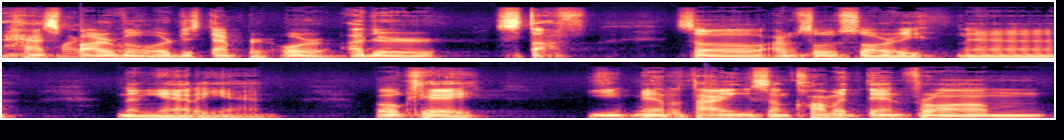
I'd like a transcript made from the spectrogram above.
has parvo or distemper or other stuff. So, I'm so sorry na nangyari yan. Okay. Y- meron tayong isang comment din from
